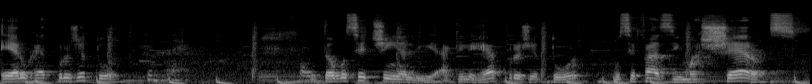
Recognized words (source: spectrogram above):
era o reto projetor. Então você tinha ali aquele retroprojetor, você fazia uma xerox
